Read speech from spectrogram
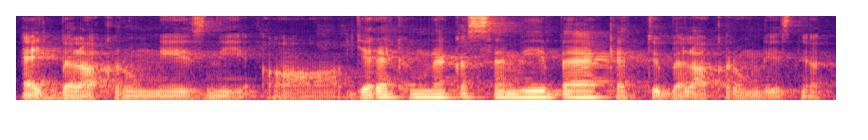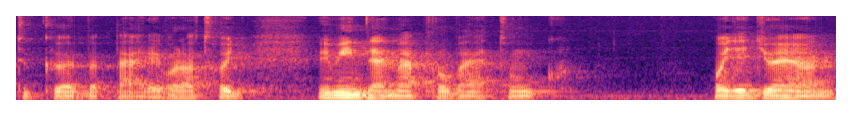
egybe akarunk nézni a gyerekünknek a szemébe, kettőbe akarunk nézni a tükörbe pár év alatt, hogy mi mindent megpróbáltunk, hogy egy olyan,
